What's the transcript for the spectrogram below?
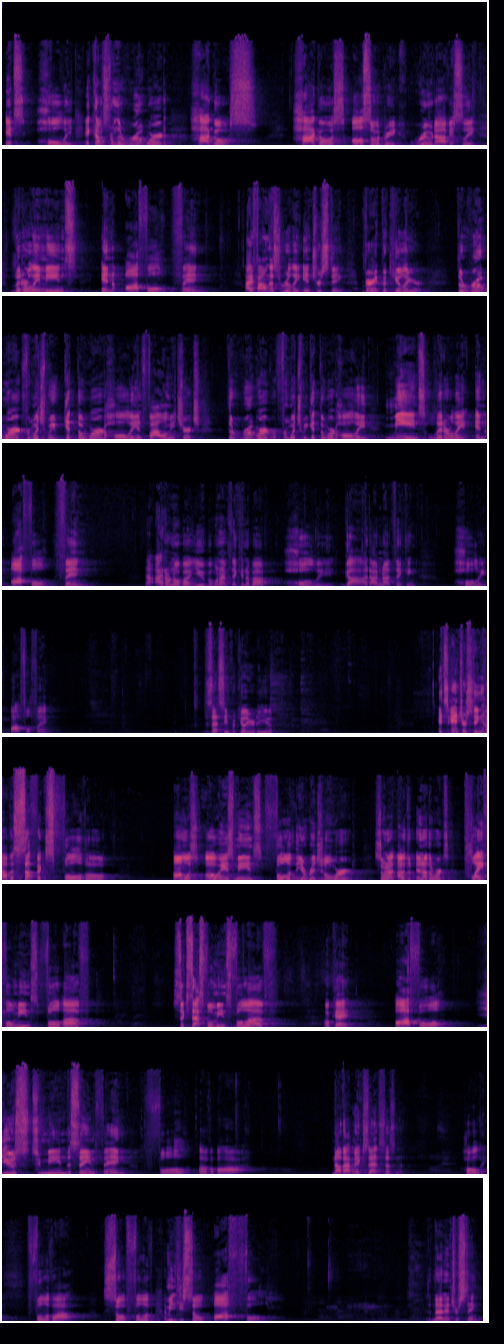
It's holy. It comes from the root word hagos. Hagos, also a Greek root, obviously, literally means an awful thing. I found this really interesting, very peculiar. The root word from which we get the word holy, and follow me, church, the root word from which we get the word holy means literally an awful thing. Now, I don't know about you, but when I'm thinking about holy God, I'm not thinking holy, awful thing. Does that seem peculiar to you? It's interesting how the suffix full, though, almost always means full of the original word. So, in other words, playful means full of, successful means full of, okay. Awful used to mean the same thing, full of awe. Now that makes sense, doesn't it? Holy, full of awe. So full of, I mean, he's so awful. Isn't that interesting?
